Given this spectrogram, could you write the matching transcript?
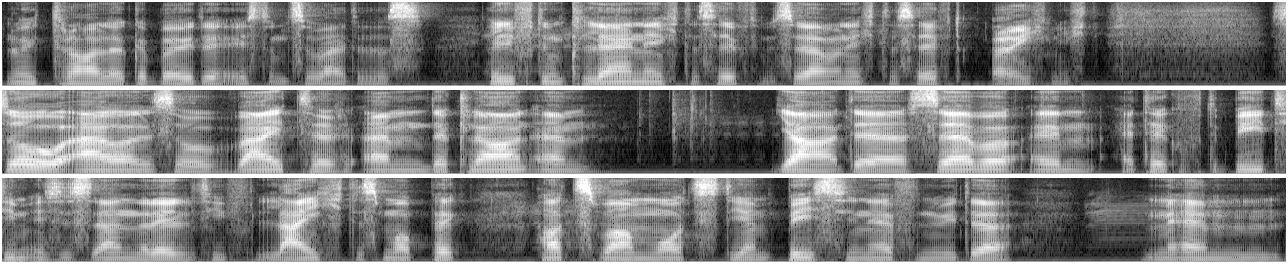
neutraler Gebäude ist und so weiter. Das hilft dem Clan nicht, das hilft dem Server nicht, das hilft euch nicht. So, also weiter. Ähm, der Clan, ähm, ja, der Server im Attack of the B-Team ist es ein relativ leichtes Modpack. Hat zwar Mods, die ein bisschen nerven, wie der ähm,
